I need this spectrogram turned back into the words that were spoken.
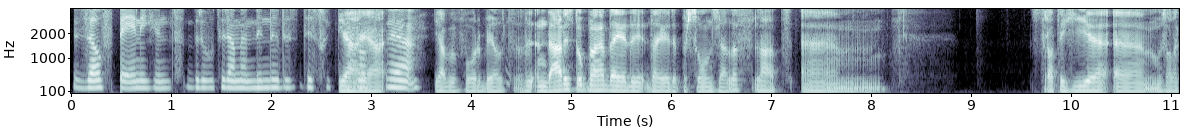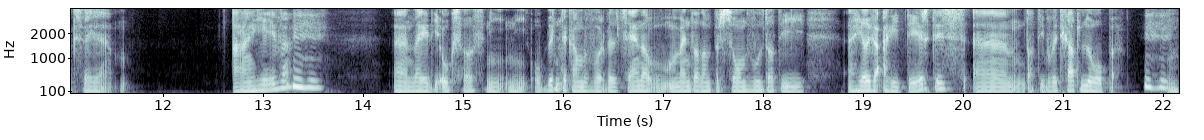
zelfpijnigend. Bedoelt u dat met minder destructief? Ja, ja, ja. ja, bijvoorbeeld. En daar is het ook belangrijk dat je de, dat je de persoon zelf laat um, strategieën, um, hoe zal ik zeggen, aangeven. Mm -hmm. En dat je die ook zelf niet, niet opbrengt. Dat kan bijvoorbeeld zijn dat op het moment dat een persoon voelt dat hij uh, heel geagiteerd is, um, dat hij bijvoorbeeld gaat lopen. Mm -hmm.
